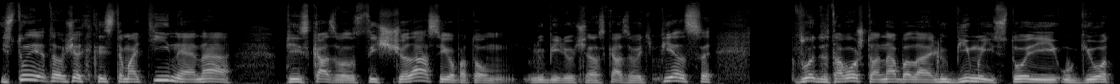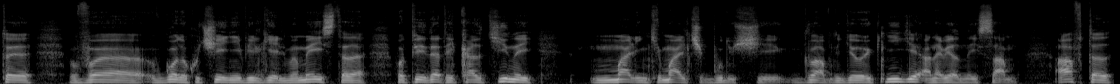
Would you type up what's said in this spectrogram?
История эта вообще хрестоматийная, она пересказывалась тысячу раз, ее потом любили очень рассказывать персы, вплоть до того, что она была любимой историей у Гёте в, в годах учения Вильгельма Мейстера. Вот перед этой картиной маленький мальчик, будущий главный герой книги, а, наверное, и сам автор,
